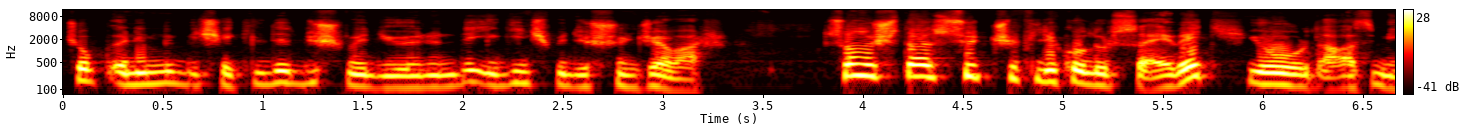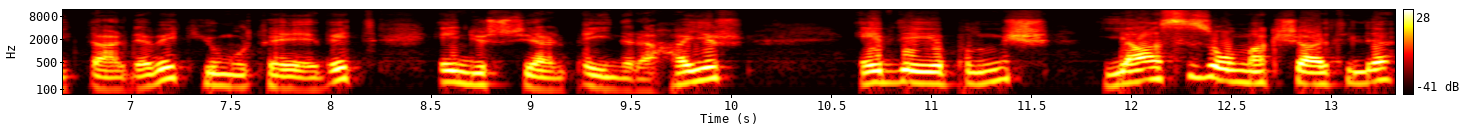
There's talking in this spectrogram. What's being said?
çok önemli bir şekilde düşmediği yönünde ilginç bir düşünce var. Sonuçta süt çiftlik olursa evet, yoğurda az miktarda evet, yumurtaya evet, endüstriyel peynire hayır, evde yapılmış yağsız olmak şartıyla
